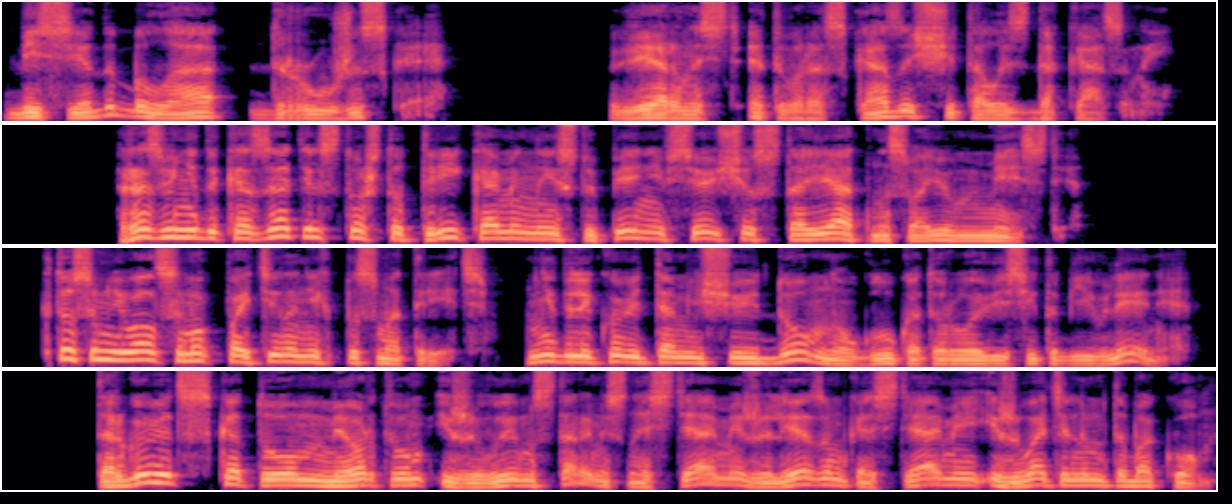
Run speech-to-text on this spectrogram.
Беседа была дружеская. Верность этого рассказа считалась доказанной. Разве не доказательство, что три каменные ступени все еще стоят на своем месте? Кто сомневался, мог пойти на них посмотреть. Недалеко ведь там еще и дом, на углу которого висит объявление. Торговец с котом, мертвым и живым, старыми снастями, железом, костями и жевательным табаком.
